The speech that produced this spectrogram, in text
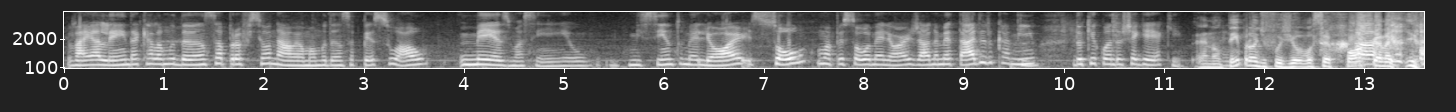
vai além daquela mudança profissional, é uma mudança pessoal mesmo, assim. Eu me sinto melhor, sou uma pessoa melhor já na metade do caminho do que quando eu cheguei aqui. É, não é. tem para onde fugir, você foca naquilo.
